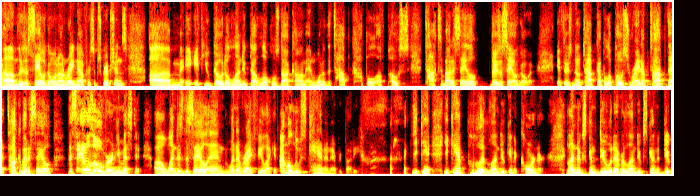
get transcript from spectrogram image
Um, there's a sale going on right now for subscriptions. Um, if you go to lunduke.locals.com and one of the top couple of posts talks about a sale, there's a sale going. If there's no top couple of posts right up top that talk about a sale, the sale's over and you missed it. Uh, when does the sale end? Whenever I feel like it. I'm a loose cannon, everybody. you can't you can't put Lunduke in a corner. Lunduke's gonna do whatever Lunduke's gonna do.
